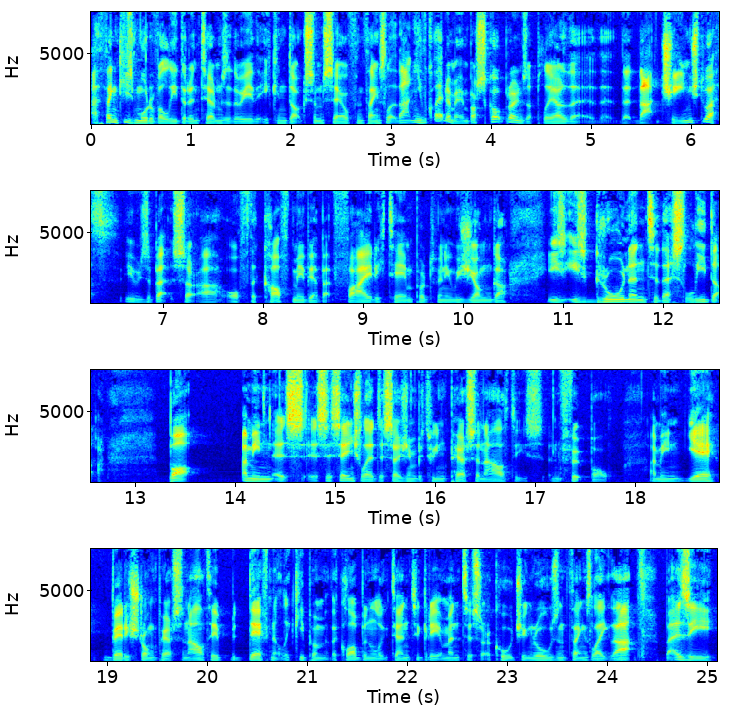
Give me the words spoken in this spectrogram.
I think he's more of a leader in terms of the way that he conducts himself and things like that. And you've got to remember, Scott Brown's a player that that, that, that changed with. He was a bit sort of off the cuff, maybe a bit fiery tempered when he was younger. He's he's grown into this leader, but I mean, it's it's essentially a decision between personalities and football. I mean, yeah, very strong personality. Would definitely keep him at the club and look to integrate him into sort of coaching roles and things like that. But is he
